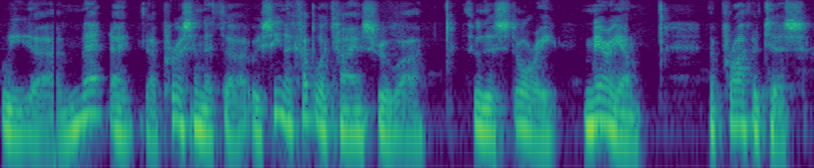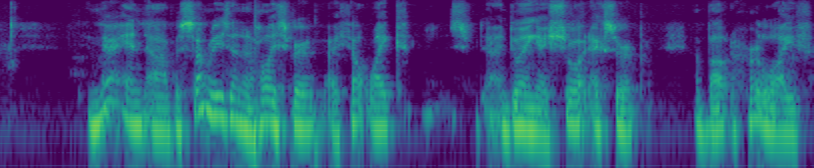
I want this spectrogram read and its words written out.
we uh, met a, a, person that uh, we've seen a couple of times through uh, through this story, Miriam, the prophetess. And uh, for some reason, the Holy Spirit, I felt like uh, doing a short excerpt about her life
